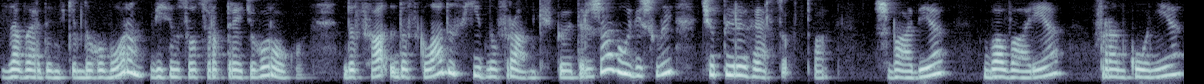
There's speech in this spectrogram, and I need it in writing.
За Верденським договором 843 року до складу східно-франкської держави увійшли чотири герцогства: Швабія, Баварія, Франконія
